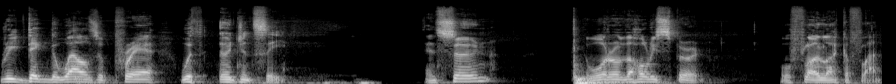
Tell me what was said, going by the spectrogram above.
redig the wells of prayer with urgency. And soon, the water of the Holy Spirit will flow like a flood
